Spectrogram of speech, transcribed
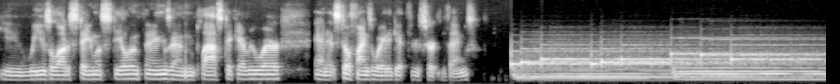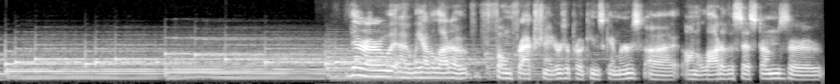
You, we use a lot of stainless steel and things and plastic everywhere, and it still finds a way to get through certain things. There are, uh, we have a lot of foam fractionators or protein skimmers uh, on a lot of the systems, or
